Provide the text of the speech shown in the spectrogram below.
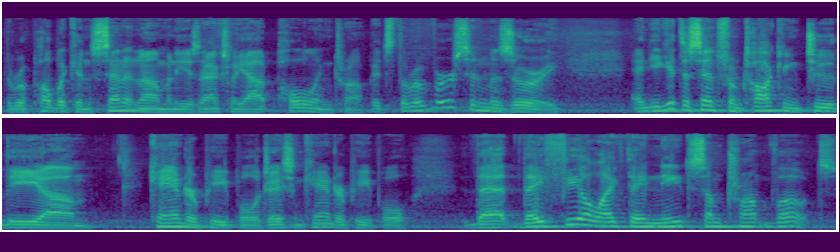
the Republican Senate nominee is actually outpolling Trump. It's the reverse in Missouri, and you get the sense from talking to the um, Kander people, Jason Kander people, that they feel like they need some Trump votes,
